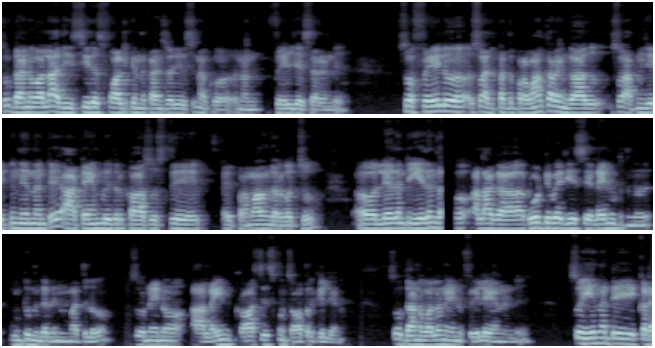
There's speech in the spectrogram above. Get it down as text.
సో దానివల్ల అది సీరియస్ ఫాల్ట్ కింద కన్సిడర్ చేసి నాకు నన్ను ఫెయిల్ చేశారండి సో ఫెయిల్ సో అది పెద్ద ప్రమాదకరం కాదు సో అతను చెప్పింది ఏంటంటే ఆ టైంలో ఎదురు కార్స్ వస్తే అది ప్రమాదం జరగచ్చు లేదంటే ఏదైనా అలాగా రోడ్ డివైడ్ చేసే లైన్ ఉంటుంది ఉంటుంది కదండి మధ్యలో సో నేను ఆ లైన్ క్రాస్ చేసి కొంచెం అవతలకి వెళ్ళాను సో దానివల్ల నేను ఫెయిల్ అయ్యానండి సో ఏంటంటే ఇక్కడ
